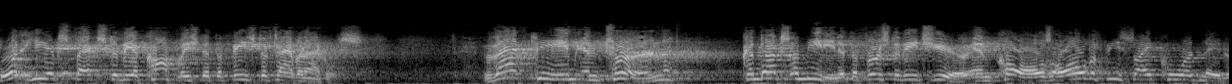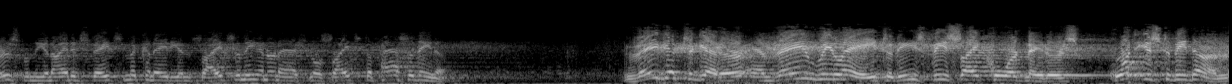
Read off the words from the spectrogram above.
what he expects to be accomplished at the Feast of Tabernacles. That team, in turn, conducts a meeting at the first of each year and calls all the feast site coordinators from the United States and the Canadian sites and the international sites to Pasadena. They get together and they relay to these feast site coordinators what is to be done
